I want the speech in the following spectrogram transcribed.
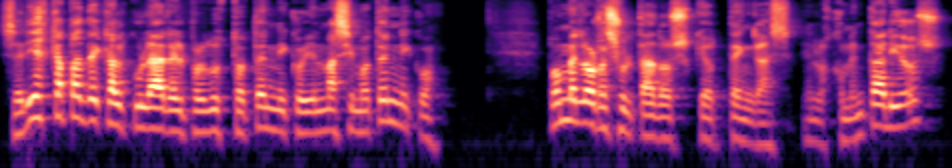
¿Serías capaz de calcular el producto técnico y el máximo técnico? Ponme los resultados que obtengas en los comentarios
